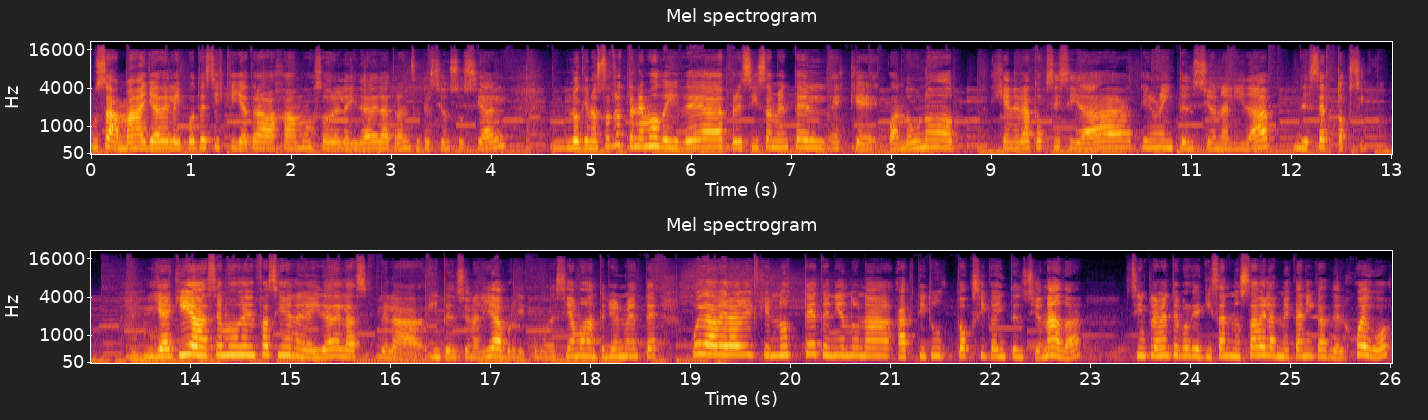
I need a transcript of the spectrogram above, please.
o sea, más allá de la hipótesis que ya trabajamos sobre la idea de la transgresión social, lo que nosotros tenemos de idea precisamente es que cuando uno genera toxicidad tiene una intencionalidad de ser tóxico. Y aquí hacemos énfasis en la idea de, las, de la intencionalidad, porque como decíamos anteriormente, puede haber alguien que no esté teniendo una actitud tóxica intencionada, simplemente porque quizás no sabe las mecánicas del juego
